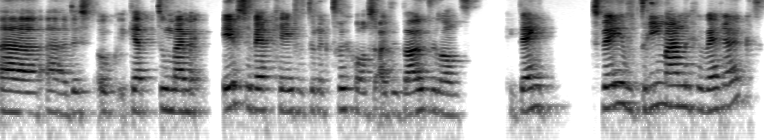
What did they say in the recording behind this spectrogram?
Uh, uh, dus ook, ik heb toen bij mijn eerste werkgever, toen ik terug was uit het buitenland, ik denk twee of drie maanden gewerkt.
